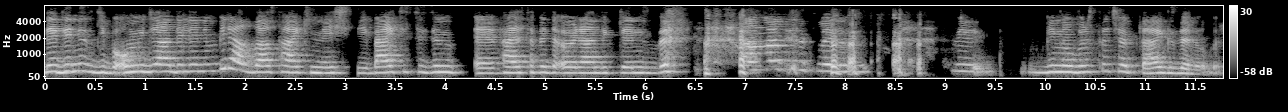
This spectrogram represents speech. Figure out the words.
dediğiniz gibi o mücadelenin biraz daha sakinleştiği, belki sizin e, felsefede öğrendiklerinizde anlattıklarınız bir gün olursa çok daha güzel olur.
